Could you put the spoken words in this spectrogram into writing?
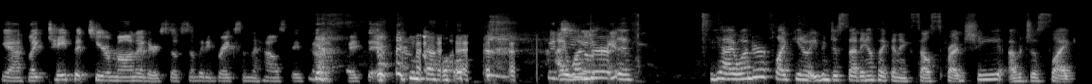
Yeah. Like tape it to your monitor. So if somebody breaks in the house, they've got Yeah. it right there. I know. I you know, wonder if, yeah, I wonder if like, you know, even just setting up like an Excel spreadsheet of just like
